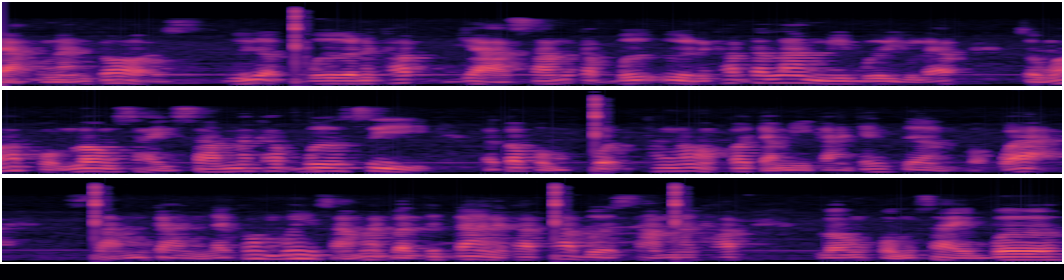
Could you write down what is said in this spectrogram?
จากนั้นก็เลือกเบอร์นะครับ อย่าซ้ำกับเบอร์อื่นนะครับด้านล่างมีเบอร์อยู่แล้วสมมติว่าผมลองใส่ซ้ำนะครับเบอร์ 4 แล้วก็ผมกดข้างนอกก็จะมีการแจ้งเตือนบอกว่าซ้ำกันและก็ไม่สามารถบันทึกได้นะครับ ถ้าเบอร์ซ้ำนะครับ ลองผมใส่เบอร์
